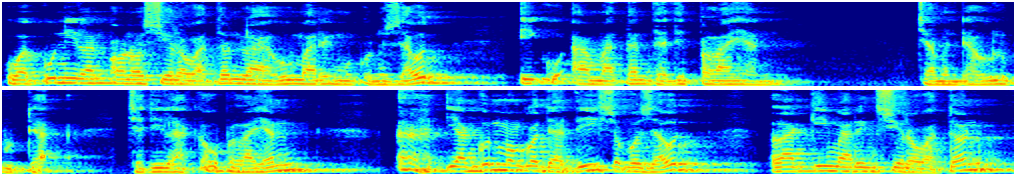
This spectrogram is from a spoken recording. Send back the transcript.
wa kunilan ono sirawadon lahu maring mengkono zaud iku amatan jadi pelayan. Zaman dahulu budak. Jadilah kau pelayan yakun mongko dadi sapa zaud laki maring sirawadon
